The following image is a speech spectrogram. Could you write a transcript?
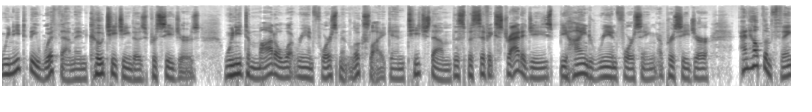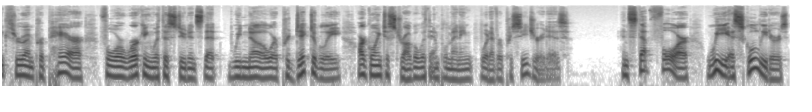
We need to be with them in co teaching those procedures. We need to model what reinforcement looks like and teach them the specific strategies behind reinforcing a procedure and help them think through and prepare for working with the students that we know or predictably are going to struggle with implementing whatever procedure it is. And step four, we as school leaders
